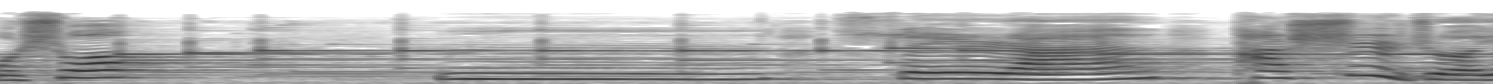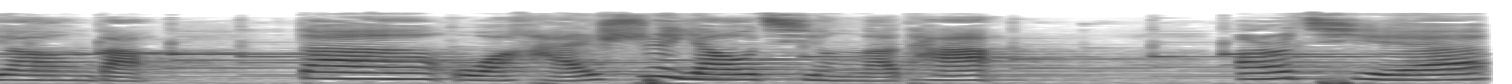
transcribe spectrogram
我说：“嗯，虽然他是这样的，但我还是邀请了他，而且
